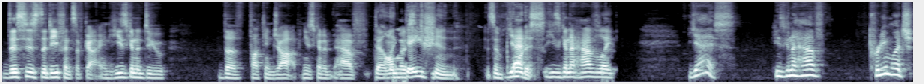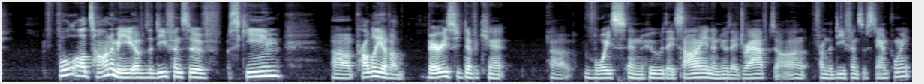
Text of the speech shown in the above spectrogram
This is the defensive guy, and he's going to do the fucking job. He's going to have almost- Delegation is important. yes, he's going to have like, yes, he's going to have pretty much full autonomy of the defensive scheme. Uh, probably have a very significant uh, voice in who they sign and who they draft uh, from the defensive standpoint.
